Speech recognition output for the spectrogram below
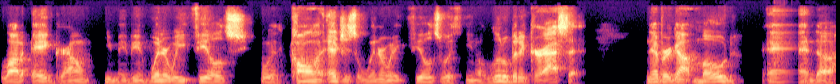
a lot of egg ground. You may be in winter wheat fields with calling edges of winter wheat fields with you know a little bit of grass that never got mowed and uh,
